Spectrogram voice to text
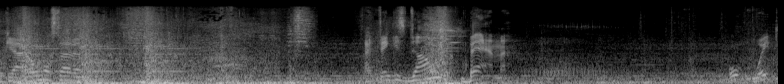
Okay, I almost have him. I think he's down. Bam. Oh, wait.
